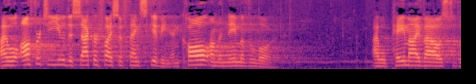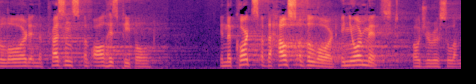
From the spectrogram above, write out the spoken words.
I will offer to you the sacrifice of thanksgiving and call on the name of the Lord. I will pay my vows to the Lord in the presence of all his people, in the courts of the house of the Lord, in your midst, O Jerusalem.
